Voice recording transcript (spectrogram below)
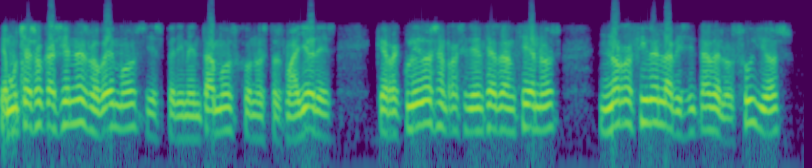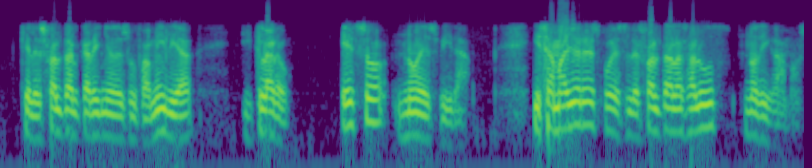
En muchas ocasiones lo vemos y experimentamos con nuestros mayores, que recluidos en residencias de ancianos no reciben la visita de los suyos, que les falta el cariño de su familia, y claro, eso no es vida. Y si a mayores pues les falta la salud, no digamos.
